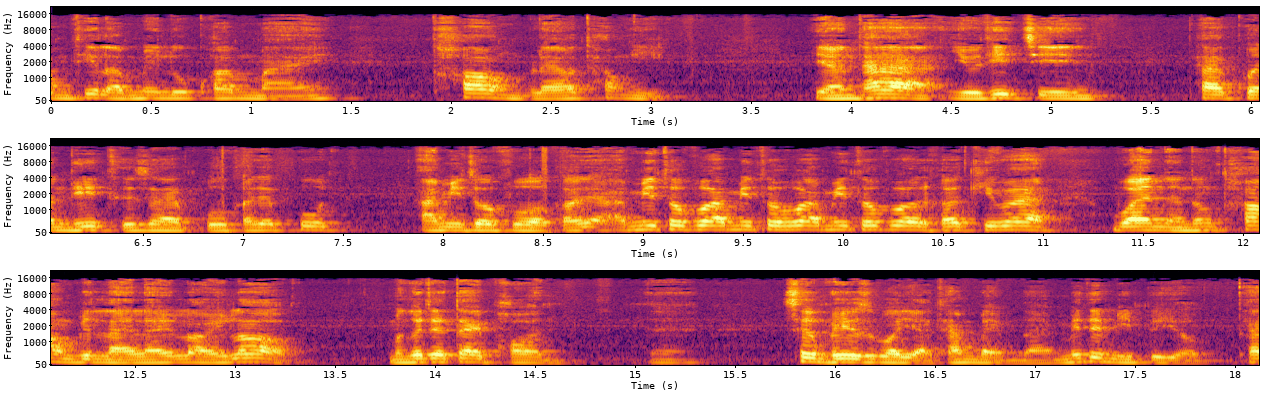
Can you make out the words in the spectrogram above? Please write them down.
ำที่เราไม่รู้ความหมาย ท่องแล้วท่องอีก อย่างถ้าอยู่ที่จีน ถ้าคนที่ถือศาสนาพุทธเขาจะพูด阿弥陀佛 เขาจะ 阿弥陀佛 阿弥陀佛 阿弥陀佛 เขาคิดว่าวันหนึ่งต้องท่องเป็นหลายหลายร้อยรอบ มันก็จะได้พรนะซึ่งพระเยซูบอกอย่าทำแบบนั้น ไม่ได้มีประโยชน์ ถ้า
